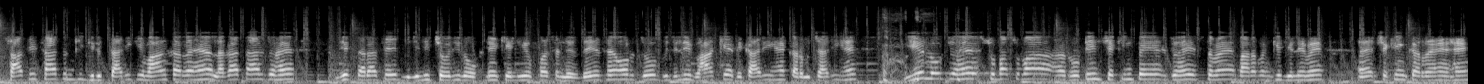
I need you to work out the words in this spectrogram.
साथ ही साथ उनकी गिरफ्तारी की मांग कर रहे हैं। लगातार जो है जिस तरह से बिजली चोरी रोकने के लिए ऊपर से निर्देश है और जो बिजली विभाग के अधिकारी हैं, कर्मचारी हैं, ये लोग जो है सुबह सुबह रूटीन चेकिंग पे जो है इस समय बाराबंकी ज़िले में चेकिंग कर रहे हैं।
